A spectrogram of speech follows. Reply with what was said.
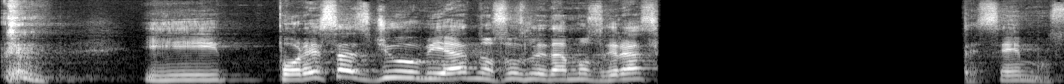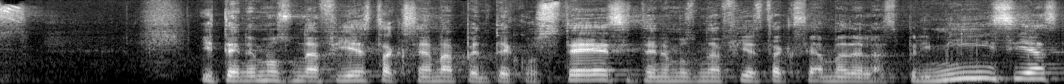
y por esas lluvias nosotros le damos gracias. Y tenemos una fiesta que se llama Pentecostés, y tenemos una fiesta que se llama de las primicias,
